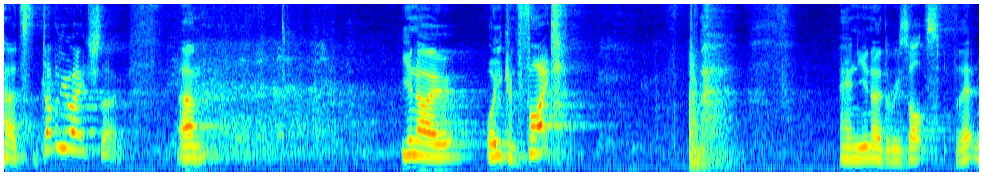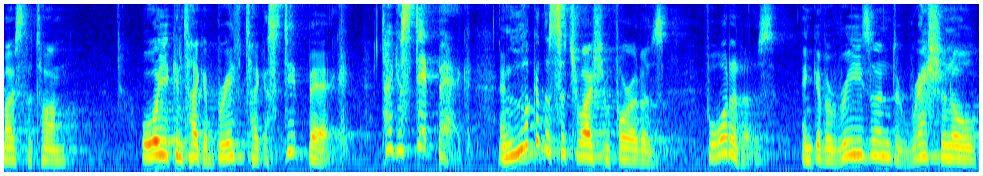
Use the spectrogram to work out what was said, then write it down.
uh, it's WH though. Um, you know, or you can fight. And you know the results for that most of the time. Or you can take a breath, take a step back, take a step back, and look at the situation for it is for what it is and give a reasoned, rational,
